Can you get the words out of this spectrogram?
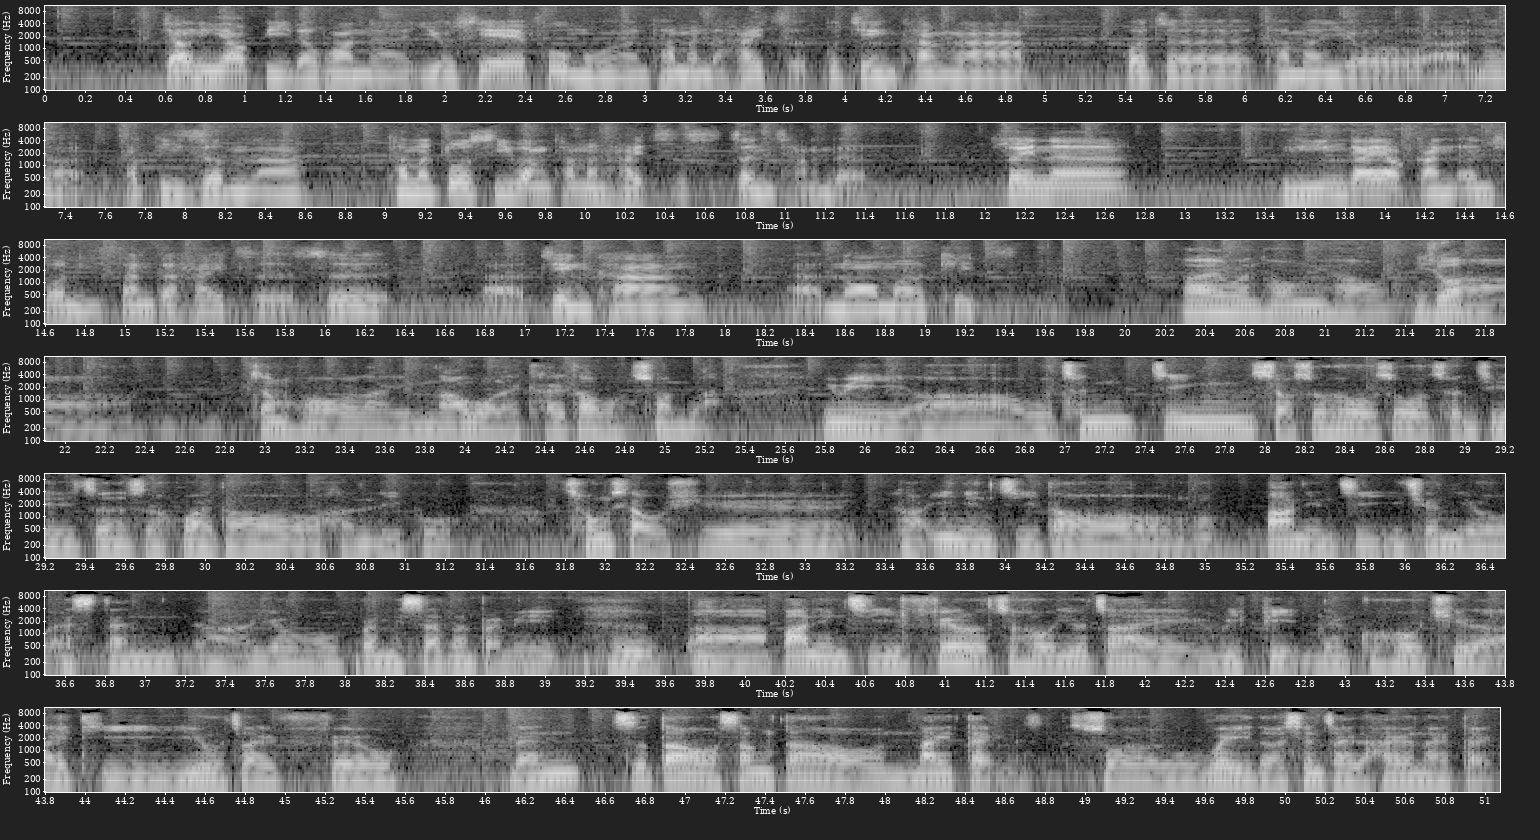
假如你要比的话呢，有些父母呢，他们的孩子不健康啦，或者他们有呃那个 autism 啦，他们多希望他们孩子是正常的。所以呢，你应该要感恩说你三个孩子是呃健康呃 normal kids。嗨，文宏你好，你说啊，这样的话我来拿我来开刀算吧，因为啊、我曾经小时候的时候成绩真的是坏到很离谱，从小学啊、一年级到八年级，以前有 S 单啊有 Primary Seven Primary Eight，啊八年级 fail 了之后又在 repeat，然过后去了 IT 又在 fail。能直到上到 Nine Deck 所谓的现在的 Higher Nine Deck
